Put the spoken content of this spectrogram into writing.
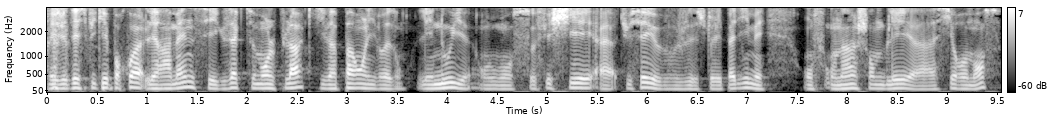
mais je vais t'expliquer pourquoi. Les ramen, c'est exactement le plat qui va pas en livraison. Les nouilles, on, se fait chier. tu sais, je, je te l'ai pas dit, mais on, on, a un champ de blé à six romances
